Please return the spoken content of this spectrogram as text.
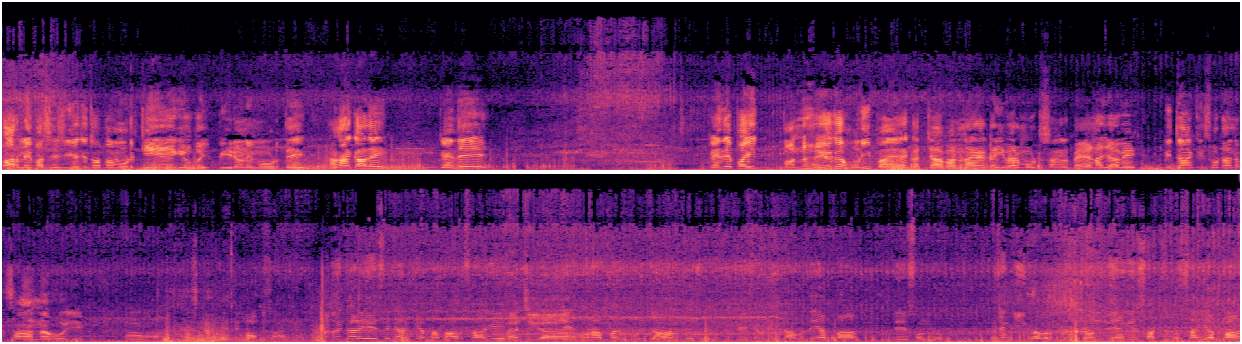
ਪਰਲੇ ਪਾਸੇ ਸੀਗਾ, ਜਿੱਥੋਂ ਆਪਾਂ ਮੁੜ ਕੇ ਆਏਗੇ ਉਹ ਬਾਈ ਵੀਰਾਂ ਨੇ ਮੋੜ ਤੇ। ਹਨਾ ਕਾਲੇ? ਕਹਿੰਦੇ ਕਹਿੰਦੇ ਭਾਈ ਬੰਨ ਹੈਗਾਗਾ ਹੁਣੀ ਪਾਇਆ ਹੈ, ਕੱਚਾ ਬੰਨ ਹੈਗਾ। ਕਈ ਵਾਰ ਮੋਟਰਸਾਈਕਲ ਬਹਿ ਨਾ ਜਾਵੇ ਵੀ ਤਾਂ ਕਿ ਤੁਹਾਡਾ ਨੁਕਸਾਨ ਨਾ ਹੋ ਜੇ। ਹਾਂ। ਇਸ ਕਰਕੇ ਅਸੀਂ ਵਾਪਸ ਆ ਗਏ। ਹਨਾ ਕਾਲੇ ਇਸੇ ਕਰਕੇ ਆਪਾਂ ਵਾਪਸ ਆ ਗਏ। ਹਾਂਜੀ ਹਾਂ। ਤੇ ਹੁਣ ਆਪਾਂ ਕੋਈ ਜਾਣ ਤੋਂ ਲੋਕੇਸ਼ਨ ਤੇ ਲੱਭਦੇ ਹਾਂ ਆਪਾਂ ਤੇ ਤੁਹਾਨੂੰ ਚੰਗੀ ਖਬਰ ਤੁਹਾਨੂੰ ਦੱਸਦੇ ਆਂਗੇ ਸੱਚ ਦੱਸਾਂਗੇ ਆਪਾਂ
